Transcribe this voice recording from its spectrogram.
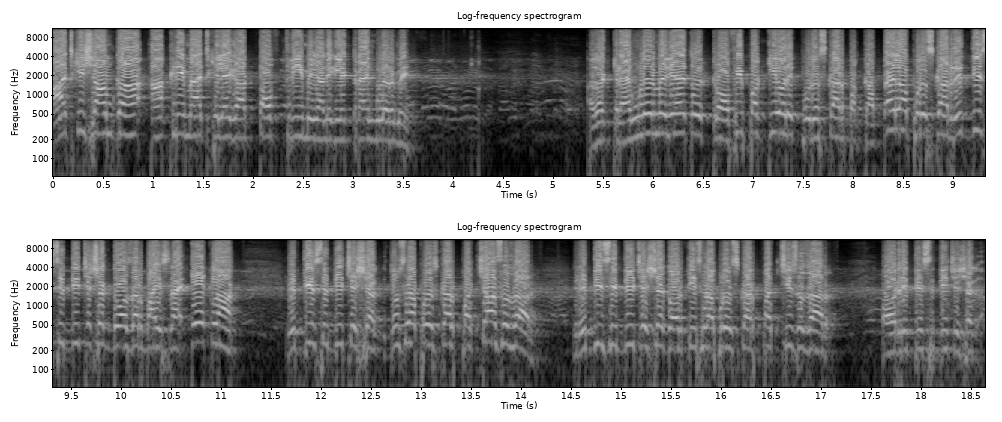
आज की शाम का आखिरी मैच खेलेगा टॉप थ्री में जाने के लिए ट्रायंगुलर में। अगर ट्रायंगुलर में गए तो एक ट्रॉफी पक्की और एक पुरस्कार पक्का। पहला पुरस्कार रिद्धि सिद्धि चषक 2022 का एक लाख, रिद्धि सिद्धि चषक। दूसरा पुरस्कार पचास हज़ार, रिद्धि सिद्धि चषक और तीसरा पुरस्कार पच्चीस हज़ार और रिद्धि सिद्धि चषक।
